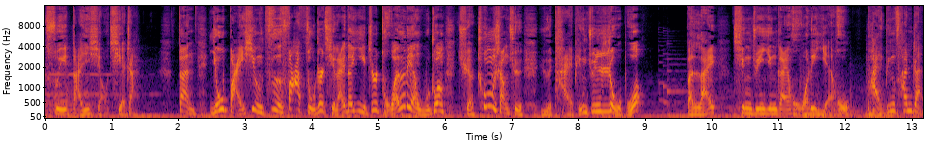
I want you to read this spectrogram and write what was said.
虽胆小怯战。但由百姓自发组织起来的一支团练武装，却冲上去与太平军肉搏。本来清军应该火力掩护，派兵参战，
